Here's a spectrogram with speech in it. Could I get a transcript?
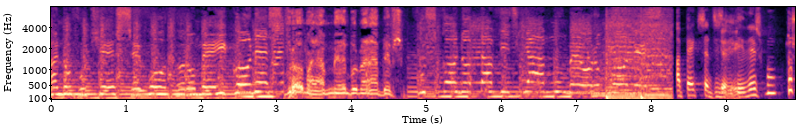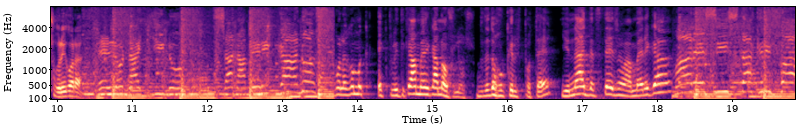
Κάνω βουτιές σε βόθρο με εικόνες Βρώμα δεν μπορούμε να αναπνεύσουμε. Φουσκώνω τα βυζιά μου με ορμόνες Απέκτησα τις ρητίδες μου. Τόσο γρήγορα. Θέλω να γίνω σαν Αμερικάνος Εγώ λέγομαι εκπληκτικά Αμερικανόφιλος. Δεν το έχω κρύψει ποτέ. United States of America. Μ' αρέσει στα κρυφά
